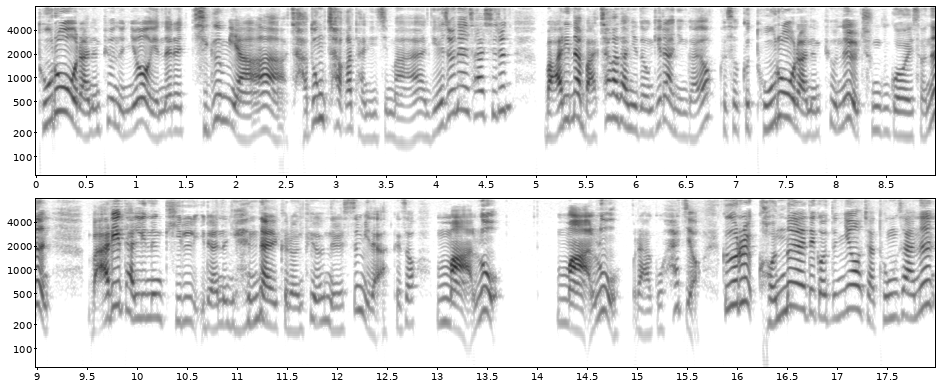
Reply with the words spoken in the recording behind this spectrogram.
도로라는 표현은요, 옛날에 지금이야 자동차가 다니지만 예전엔 사실은 말이나 마차가 다니던 길 아닌가요? 그래서 그 도로라는 표현을 중국어에서는 말이 달리는 길이라는 옛날 그런 표현을 씁니다. 그래서 마루, 마루라고 하죠. 그거를 건너야 되거든요. 자, 동사는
